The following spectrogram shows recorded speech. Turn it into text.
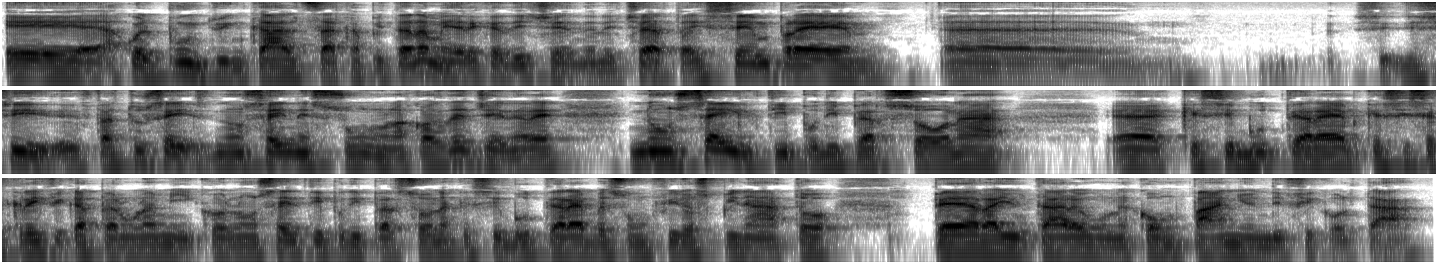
E a quel punto incalza Capitan America dicendogli, certo, hai sempre... Eh, sì, sì, tu sei, non sei nessuno, una cosa del genere, non sei il tipo di persona eh, che si butterebbe, che si sacrifica per un amico, non sei il tipo di persona che si butterebbe su un filo spinato per aiutare un compagno in difficoltà.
